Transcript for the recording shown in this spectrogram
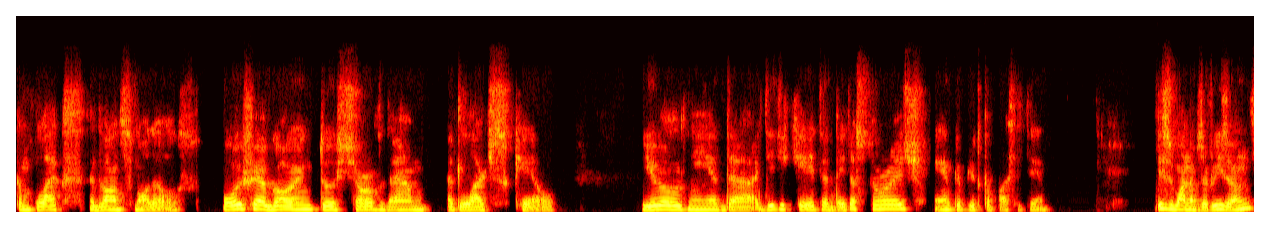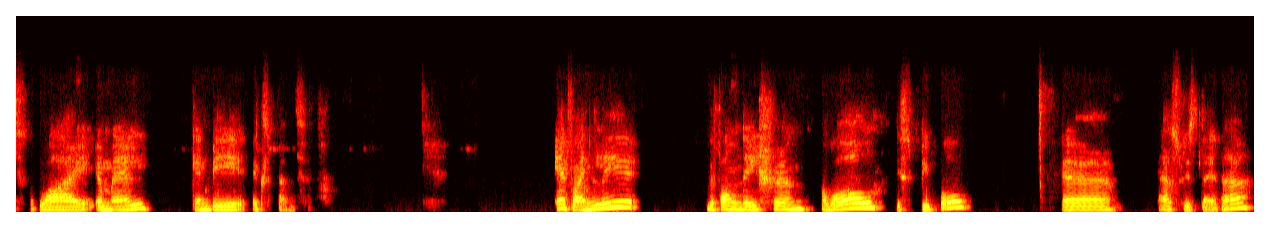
complex advanced models, or if you are going to serve them at large scale, you will need uh, dedicated data storage and compute capacity. This is one of the reasons why ML can be expensive. And finally, the foundation of all is people uh, as with data,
